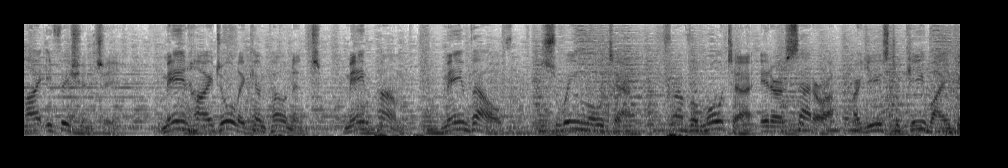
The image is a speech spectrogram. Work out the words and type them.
high efficiency main hydraulic components, main pump, main valve, swing motor, travel motor, etc. are used to KYB,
